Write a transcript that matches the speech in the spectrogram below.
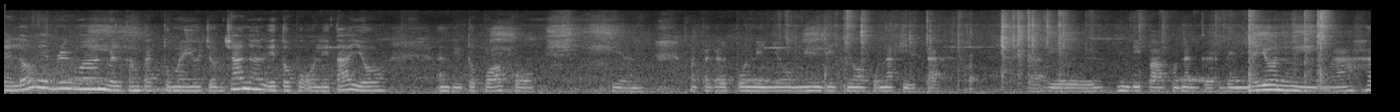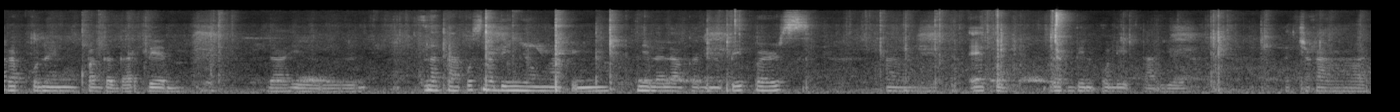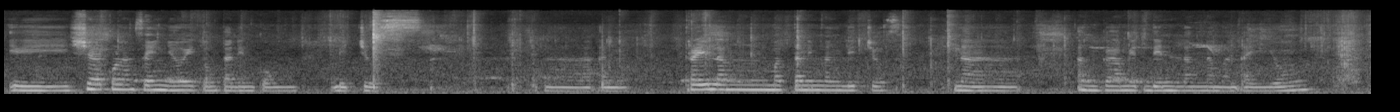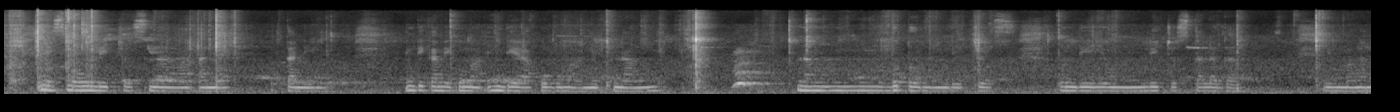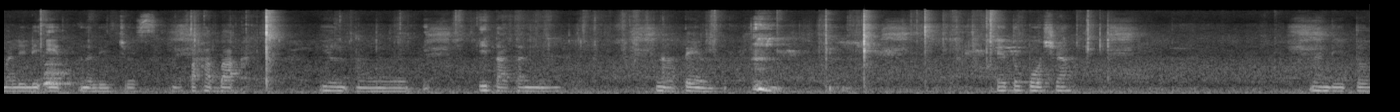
Hello everyone! Welcome back to my YouTube channel. Ito po ulit tayo. Andito po ako. Yan. Matagal po ninyong hindi nyo ako nakita. Dahil hindi pa ako nag-garden. Ngayon, maharap ko na yung pagga-garden. Dahil natapos na din yung aking nilalakad na papers. Uh, eto, garden ulit tayo. At saka, i-share ko lang sa inyo itong tanim kong lettuce. Na ano, try lang magtanim ng lettuce na ang gamit din lang naman ay yung mismong lettuce na ano, tanim. Hindi kami guma hindi ako gumamit ng ng buto ng lettuce kundi yung lettuce talaga yung mga maliliit na lettuce pahaba yun ang itatanim natin. Ito po siya. Nandito.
